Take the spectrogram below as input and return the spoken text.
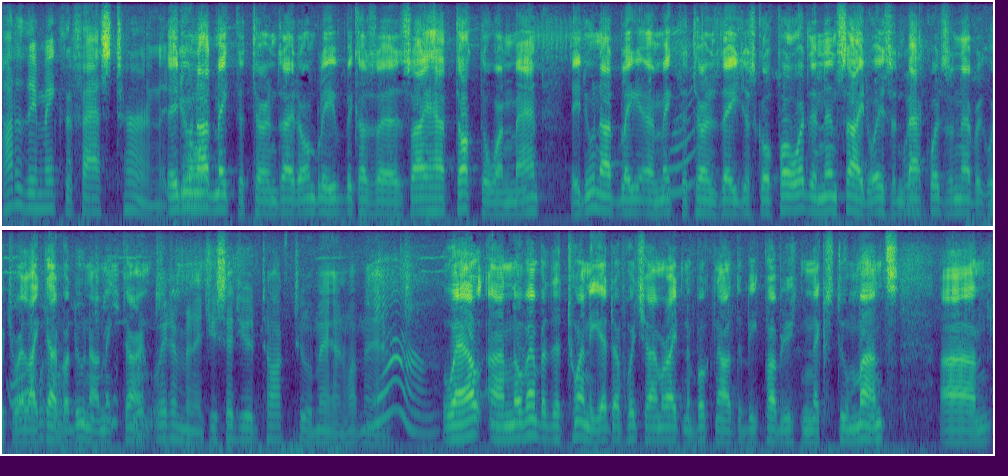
How do they make the fast turn? That They do all- not make the turns, I don't believe, because as I have talked to one man, they do not bla- uh, make the turns. They just go forward and then sideways and Wait. backwards and every which way like that, but do not make turns. Wait, wait a minute. You said you had talked to a man. What man? Yeah. Well, on November the 20th, of which I'm writing a book now to be published in the next two months, um,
